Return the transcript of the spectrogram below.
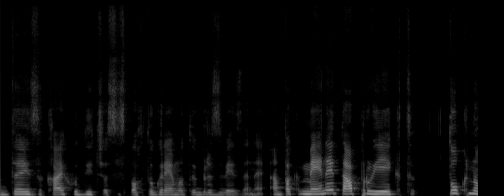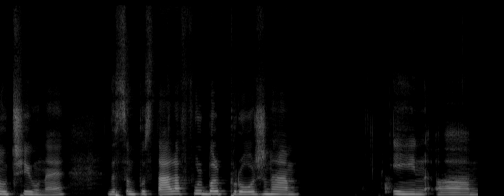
da je zakaj hoditi, če se sploh to gremo, to je brez veze. Ne? Ampak mene je ta projekt tako naučil, ne? da sem postala fulbol prožna in um,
